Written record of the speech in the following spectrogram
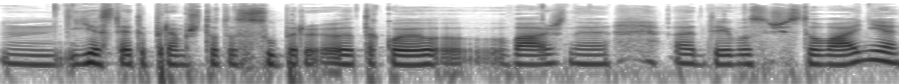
если это прям что-то супер э, такое э, важное э, для его существования.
